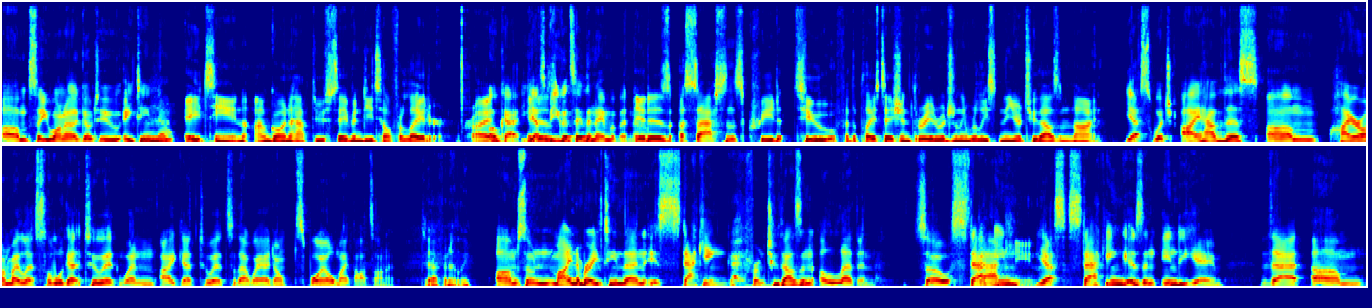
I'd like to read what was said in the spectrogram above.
Um, so you want to go to 18 now? 18, I'm going to have to save in detail for later, right? Okay. It Yes, is- but you could say the name of it now. It is Assassin's Creed 2 for the PlayStation 3, originally released in the year 2009. Yes, which I have this um, higher on my list. So we'll get to it when I get to it, so that way I don't spoil my thoughts on it. Definitely. Um, so my number 18 then is Stacking from 2011. So stacking, Stacking. yes, Stacking is an indie game that um,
